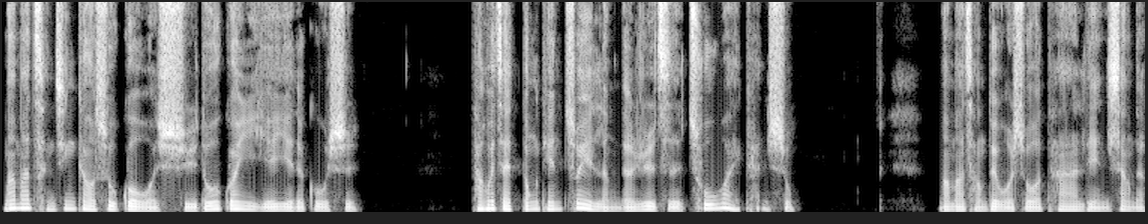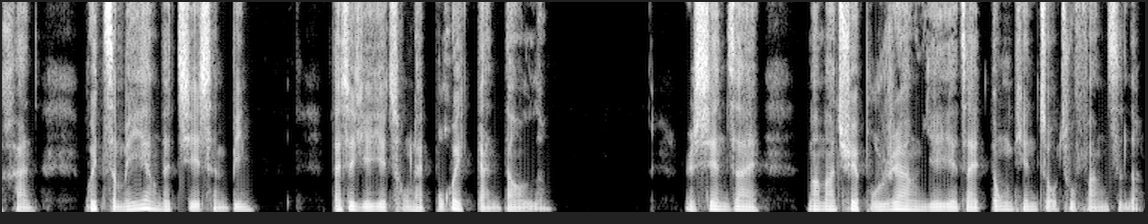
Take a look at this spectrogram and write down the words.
妈妈曾经告诉过我许多关于爷爷的故事。他会在冬天最冷的日子出外砍树。妈妈常对我说，他脸上的汗会怎么样的结成冰，但是爷爷从来不会感到冷。而现在，妈妈却不让爷爷在冬天走出房子了。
